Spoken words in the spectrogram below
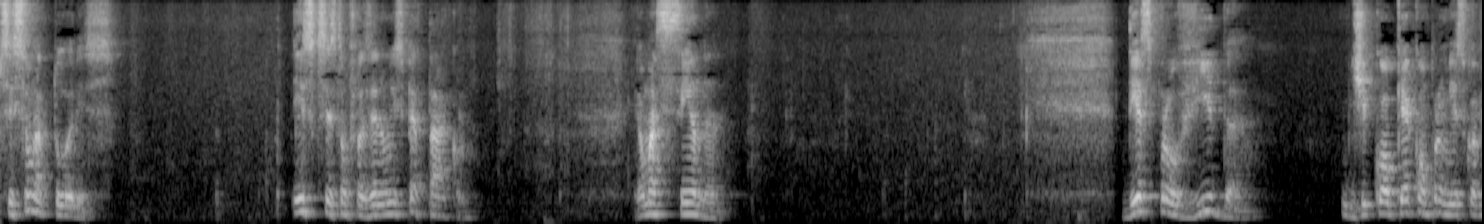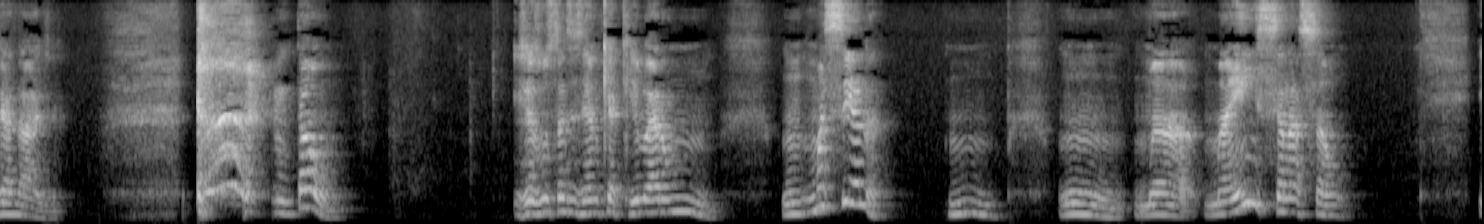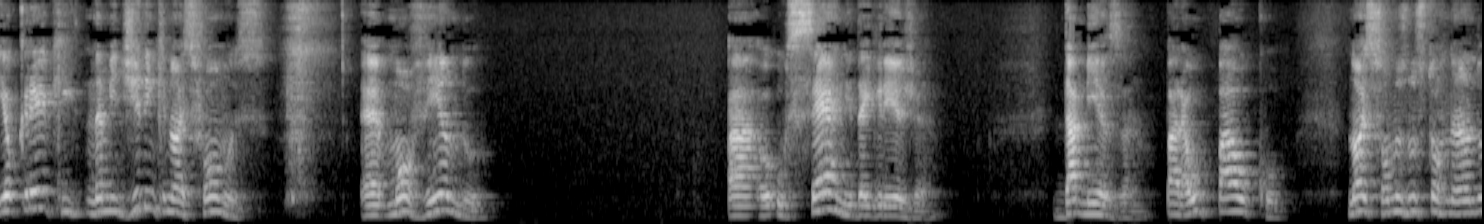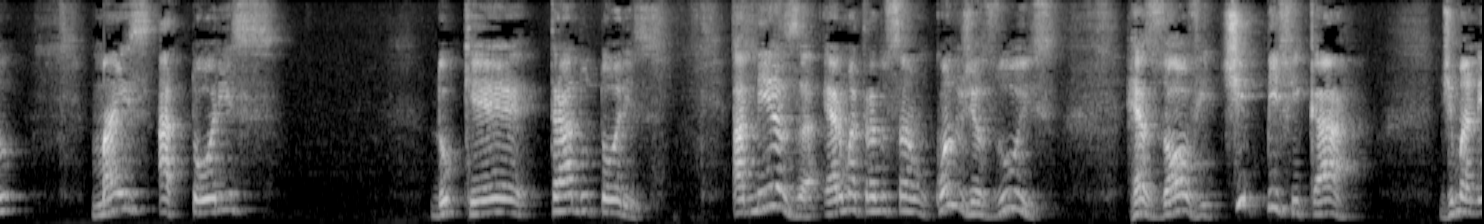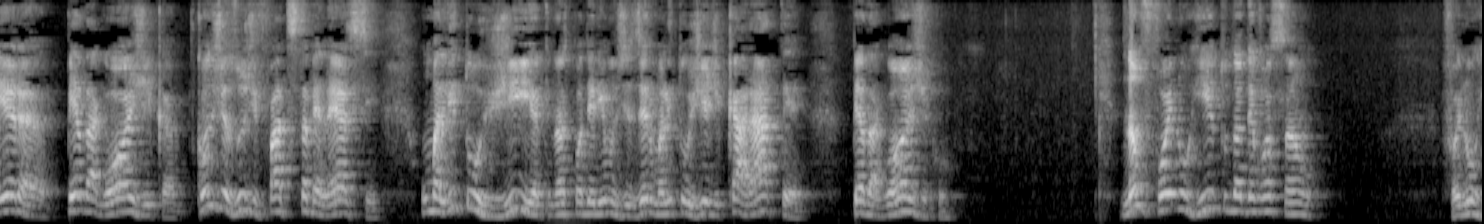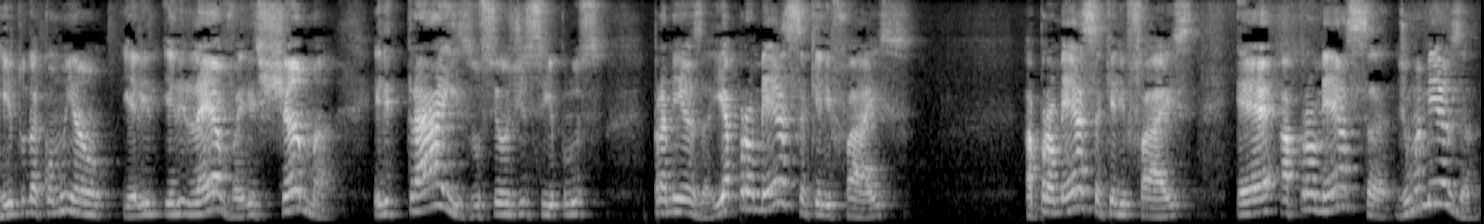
Vocês são atores. Isso que vocês estão fazendo é um espetáculo. É uma cena desprovida de qualquer compromisso com a verdade. Então, Jesus está dizendo que aquilo era um, um, uma cena, um, uma, uma encenação e eu creio que, na medida em que nós fomos é, movendo a, o cerne da igreja da mesa para o palco, nós fomos nos tornando mais atores do que tradutores. A mesa era uma tradução. Quando Jesus resolve tipificar de maneira pedagógica, quando Jesus de fato estabelece uma liturgia, que nós poderíamos dizer uma liturgia de caráter pedagógico, não foi no rito da devoção, foi no rito da comunhão. E ele, ele leva, ele chama, ele traz os seus discípulos para a mesa. E a promessa que ele faz, a promessa que ele faz é a promessa de uma mesa.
